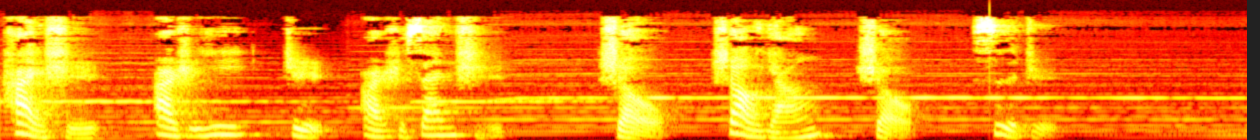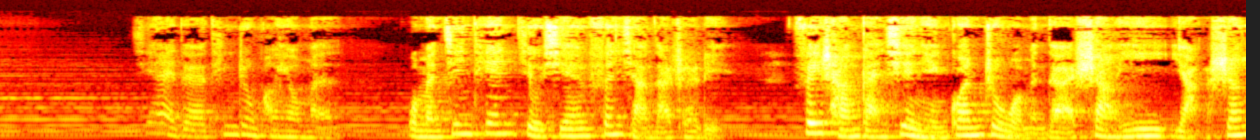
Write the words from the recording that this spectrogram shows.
亥时二十一至二十三时，手少阳，手四指。亲爱的听众朋友们，我们今天就先分享到这里。非常感谢您关注我们的上医养生，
